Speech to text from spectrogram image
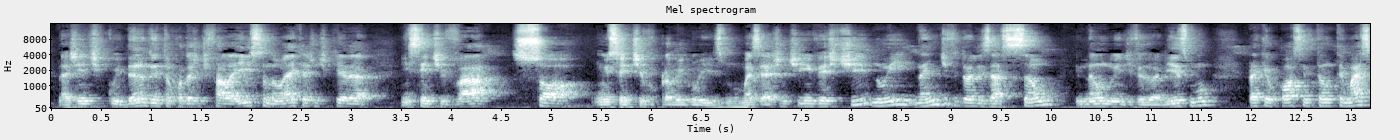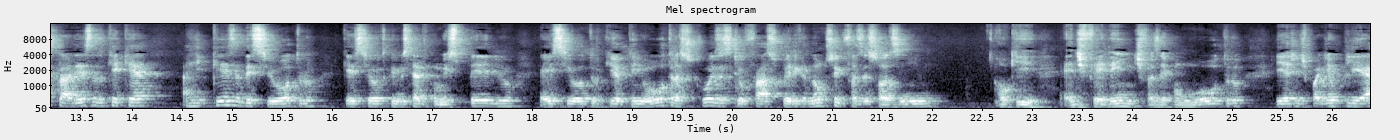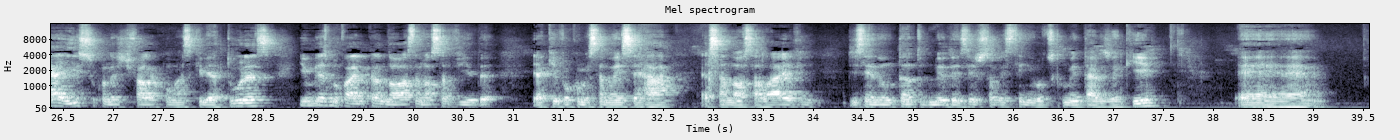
Da gente cuidando, então quando a gente fala isso, não é que a gente queira incentivar só um incentivo para o egoísmo, mas é a gente investir no, na individualização e não no individualismo para que eu possa então ter mais clareza do que, que é a riqueza desse outro, que é esse outro que me serve como espelho, é esse outro que eu tenho outras coisas que eu faço com ele que eu não consigo fazer sozinho, ou que é diferente fazer com o outro, e a gente pode ampliar isso quando a gente fala com as criaturas, e o mesmo vale para nós na nossa vida. E aqui vou começando a encerrar essa nossa live, dizendo um tanto do meu desejo, talvez tenha outros comentários aqui. É,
